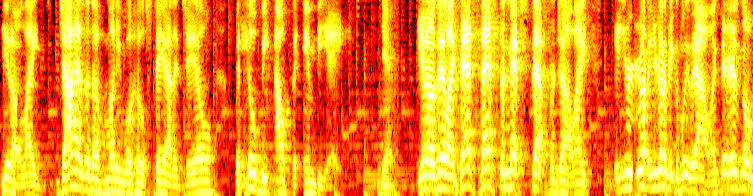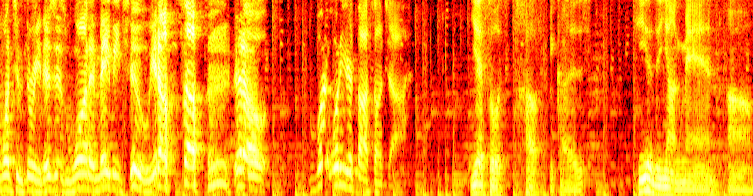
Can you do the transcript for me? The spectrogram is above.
You know, like Ja has enough money where he'll stay out of jail, but he'll be out the NBA. Yeah. You know what I'm saying? Like that's that's the next step for Ja. Like you're you're gonna, you're gonna be completely out. Like there is no one, two, three. There's just one and maybe two. You know. So you know, what what are your thoughts on Ja? Yeah, so it's tough because he is a young man. Um,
